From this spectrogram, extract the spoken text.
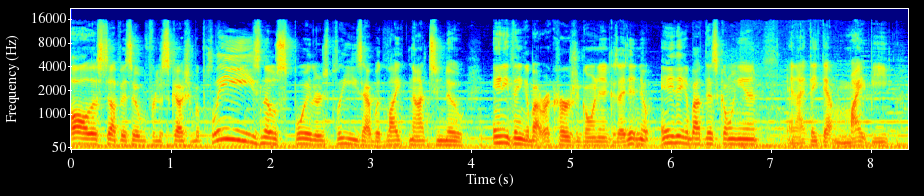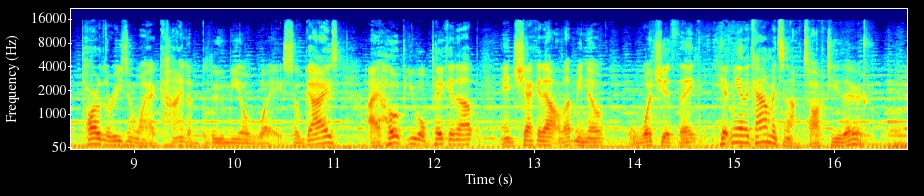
All this stuff is open for discussion, but please no spoilers, please. I would like not to know anything about Recursion going in because I didn't know anything about this going in, and I think that might be part of the reason why it kind of blew me away. So guys, I hope you will pick it up and check it out and let me know what you think. Hit me in the comments and I'll talk to you there.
